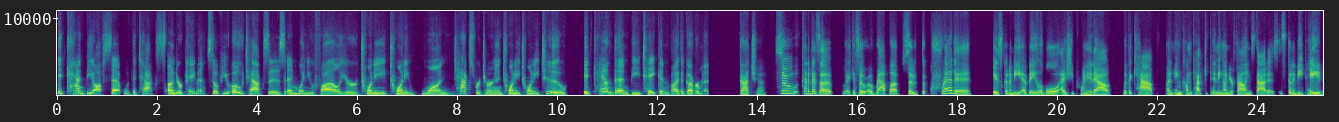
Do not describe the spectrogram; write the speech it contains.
it can be offset with the tax underpayment. So if you owe taxes and when you file your 2021 tax return in 2022, it can then be taken by the government. Gotcha. So, kind of as a, I guess, a, a wrap up. So, the credit is going to be available, as you pointed out, with a cap, an income cap, depending on your filing status. It's going to be paid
